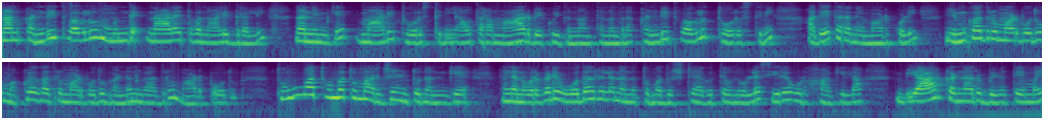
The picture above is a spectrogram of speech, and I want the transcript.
ನಾನು ಖಂಡಿತವಾಗ್ಲೂ ಮುಂದೆ ನಾಳೆ ಅಥವಾ ನಾಳಿದ್ರಲ್ಲಿ ನಾನು ನಿಮಗೆ ಮಾಡಿ ತೋರಿಸ್ತೀನಿ, ಯಾವ ಥರ ಮಾಡಬೇಕು ಇದನ್ನು ಅಂತ ಅನ್ನೋದನ್ನು ಖಂಡಿತವಾಗ್ಲೂ ತೋರಿಸ್ತೀನಿ. ಅದೇ ಥರನೇ ಮಾಡ್ಕೊಳ್ಳಿ. ನಿಮಗಾದರೂ ಮಾಡ್ಬೋದು, ಮಕ್ಳಿಗಾದರೂ ಮಾಡ್ಬೋದು, ಗಂಡನಿಗಾದರೂ ಮಾಡ್ಬೋದು. ತುಂಬ ತುಂಬ ತುಂಬ ಅರ್ಜೆಂಟು ನನಗೆ. ನಾನು ಹೊರಗಡೆ ಹೋದಾಗಲೆಲ್ಲ ನನ್ನ ತುಂಬ ದೃಷ್ಟಿ ಆಗುತ್ತೆ. ಒಂದು ಒಳ್ಳೆ ಸೀರೆ ಉಡು ಹಾಗಿಲ್ಲ. ಯಾರು ಕಣ್ಣಾರು ಬೀಳುತ್ತೆ. ಮೈ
